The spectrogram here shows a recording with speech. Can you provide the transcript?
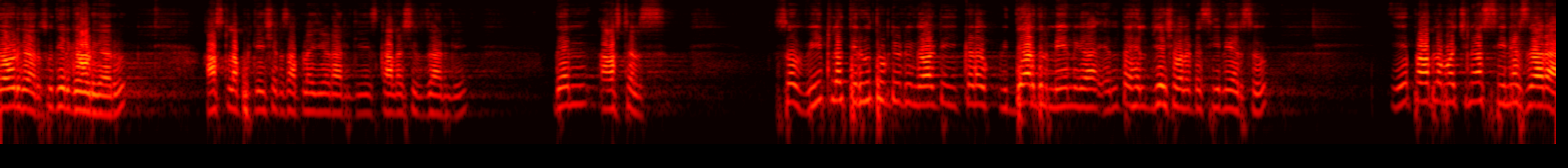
గౌడ్ గారు సుధీర్ గౌడ్ గారు. హాస్టల్ అప్లికేషన్స్ అప్లై చేయడానికి స్కాలర్షిప్స్ దానికి. దెన్ హాస్టల్స్ సో వీటిలో తిరుగుతుంటుంది కాబట్టి ఇక్కడ విద్యార్థులు మెయిన్గా ఎంత హెల్ప్ చేసేవాళ్ళంటే సీనియర్స్ ఏ ప్రాబ్లం వచ్చినా సీనియర్స్ ద్వారా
